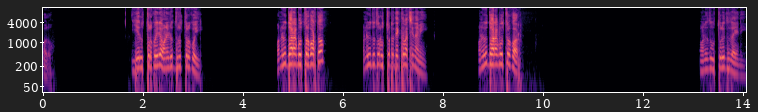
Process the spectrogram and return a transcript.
বলো। ইয়ের উত্তর কই রে? অনিরুদ্ধের উত্তর কই? অনিরুদ্ধ আর উত্তর কর তো। অনিরুদ্ধ তোর উত্তরটা দেখতে পাচ্ছি না আমি। অনিরুদ্ধ আর উত্তর কর। অনিরুদ্ধ উত্তরই তো দেয়নি।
